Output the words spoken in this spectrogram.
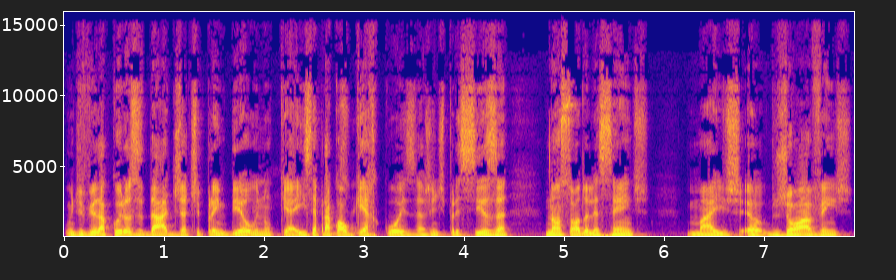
O indivíduo, a curiosidade já te prendeu e não quer. Isso é para qualquer coisa. A gente precisa, não só adolescentes, mas é, jovens,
